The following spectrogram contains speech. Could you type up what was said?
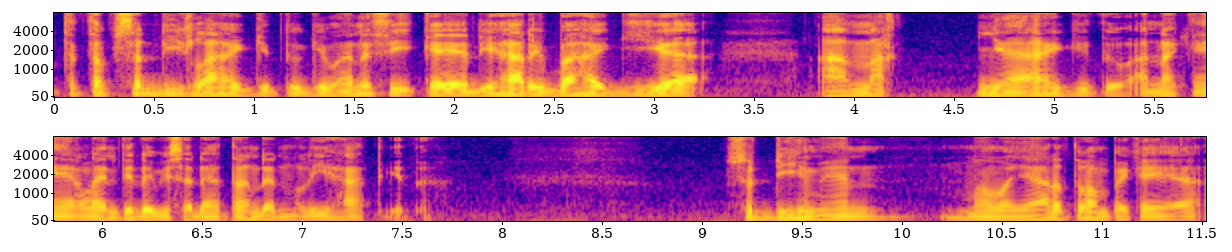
tetap sedih lah gitu. Gimana sih kayak di hari bahagia anaknya gitu, anaknya yang lain tidak bisa datang dan melihat gitu. Sedih men, mamanya Ara tuh sampai kayak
